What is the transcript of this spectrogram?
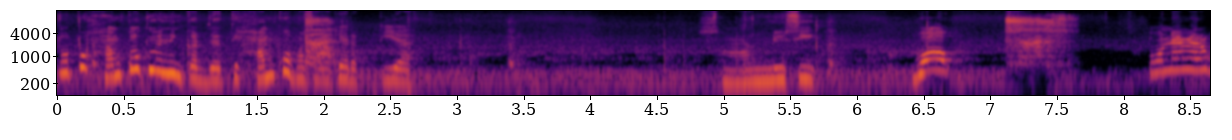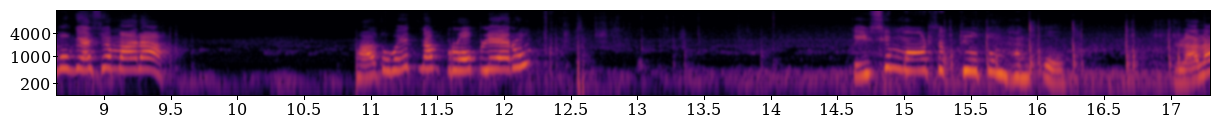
तो तो हमको क्यों नहीं कर देती? हमको फंसा के रखती है। सामने सी। वाह तूने मेरे को कैसे मारा? हाँ तो भाई इतना प्रो प्लेयर हूँ? कैसे मार सकती हो तुम हमको? लाला?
